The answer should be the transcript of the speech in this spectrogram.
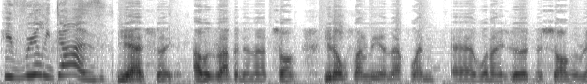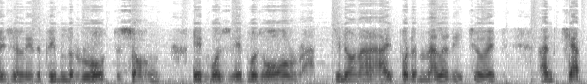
he really does. Yes, I, I was rapping in that song. You know, funnily enough, when uh, when I heard the song originally, the people that wrote the song, it was it was all rap. You know, and I, I put a melody to it and kept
